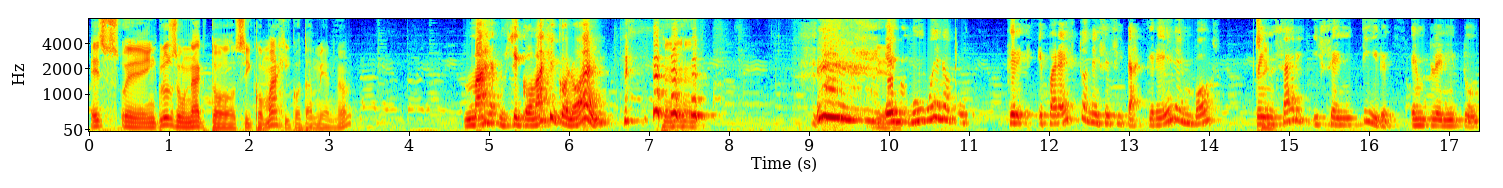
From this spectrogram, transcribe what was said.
Es eh, incluso un acto psicomágico también, ¿no? Más psicomágico no hay. es muy bueno que, para esto necesitas creer en vos, pensar y sentir en plenitud.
